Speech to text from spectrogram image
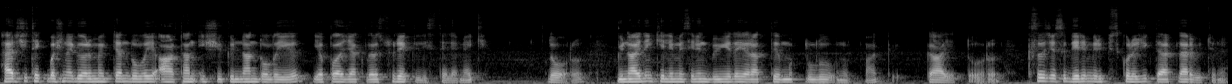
Her şeyi tek başına görmekten dolayı artan iş yükünden dolayı yapılacakları sürekli listelemek. Doğru. Günaydın kelimesinin bünyede yarattığı mutluluğu unutmak. Gayet doğru. Kısacası derin bir psikolojik dertler bütünü.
